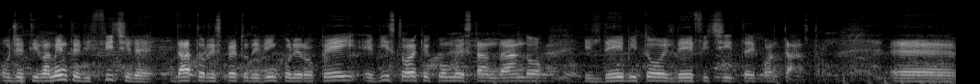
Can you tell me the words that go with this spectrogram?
Oggettivamente difficile dato il rispetto dei vincoli europei e visto anche come sta andando il debito, il deficit e quant'altro. Eh,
